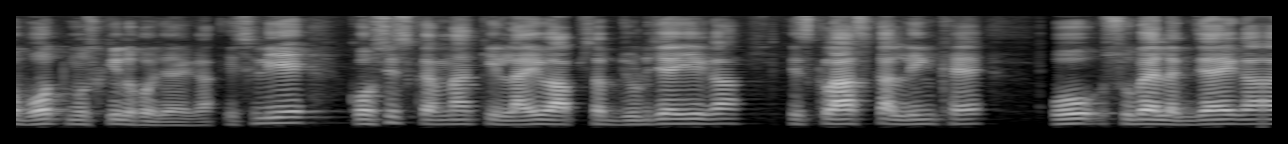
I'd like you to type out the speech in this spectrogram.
तो बहुत मुश्किल हो जाएगा। इसलिए कोशिश करना कि लाइव आप सब जुड़ जाइएगा। इस क्लास का लिंक है वो सुबह लग जाएगा,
